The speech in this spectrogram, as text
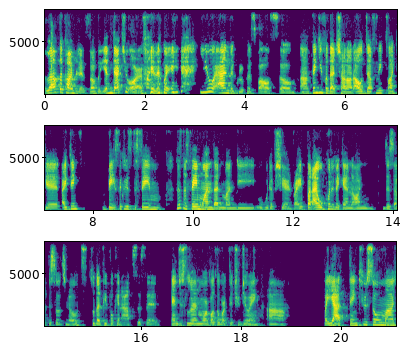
Love the confidence, love the, and that you are, by the way, you and the group as well. So um, thank you for that shout out. I'll definitely plug it. I think basically it's the same. This is the same one that Mandy would have shared, right? But I will put it again on this episode's notes so that people can access it and just learn more about the work that you're doing. Uh, but yeah, thank you so much,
